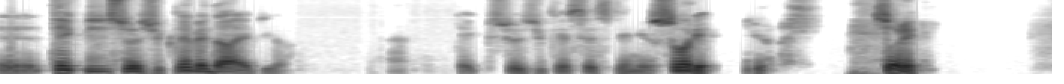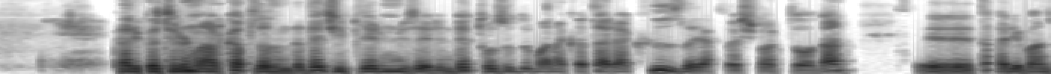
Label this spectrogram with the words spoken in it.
e, tek bir sözcükle veda ediyor. Yani tek bir sözcükle sesleniyor. Sorry diyor. Sorry. Karikatürün arka planında da ciplerin üzerinde tozu dumana katarak hızla yaklaşmakta olan e, Taliban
